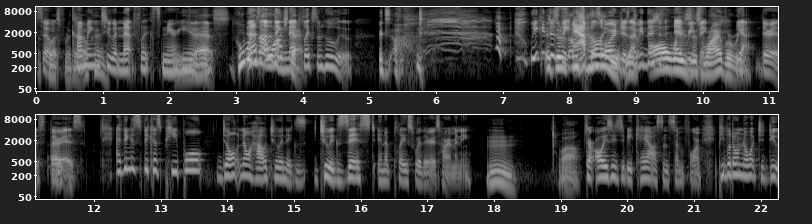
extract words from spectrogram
So quest for They, coming okay. to a Netflix near you. Yes. Who would That's not other watch thing. that? Netflix and Hulu. Ex- We could just be I'm apples, you, oranges. I mean, there's just always everything. this rivalry. Yeah, there is. There I- is. I think it's because people don't know how to an ex- to exist in a place where there is harmony. mm. Wow. There always needs to be chaos in some form. People don't know what to do.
